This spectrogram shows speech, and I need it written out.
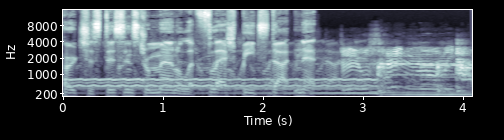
Purchase this instrumental at flashbeats.net.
